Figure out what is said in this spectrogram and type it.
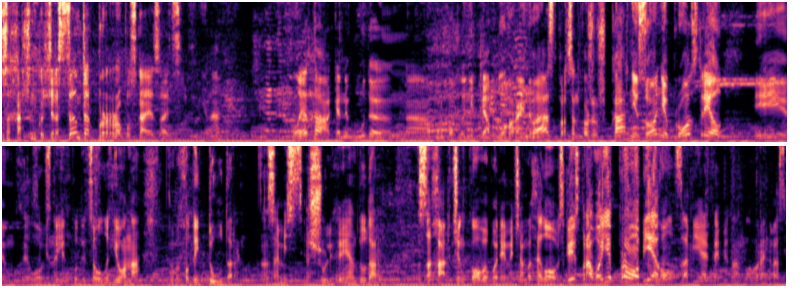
Захарченко через центр пропускає зайця. Але атаки не буде на прихопленні Кеплого Інвест. Проценко вже в шикарній зоні. Простріл. І Михайловський відбудеться у Легіона. Виходить Дудар замість Шульги. Дудар. Захарченко виборює м'яча Михайловський. З правої проб'є гол. Заб'є капітан Благора Інвест.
